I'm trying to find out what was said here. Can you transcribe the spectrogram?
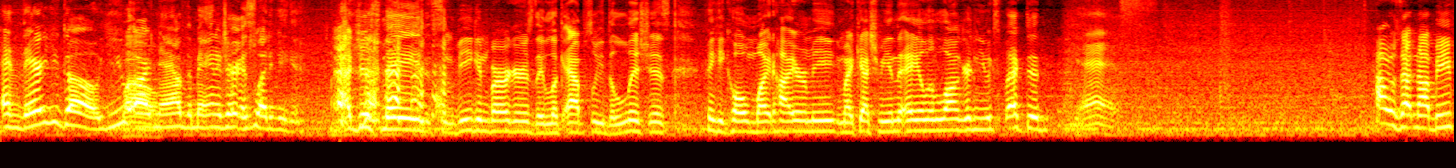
And there you go. You Wow. are now the manager at Slutty Vegan. I just made some vegan burgers. They look absolutely delicious. Pinky Cole might hire me. You might catch me in the A a little longer than you expected. Yes. How is that not beef?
